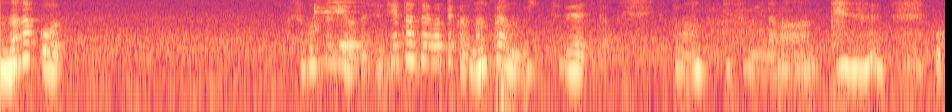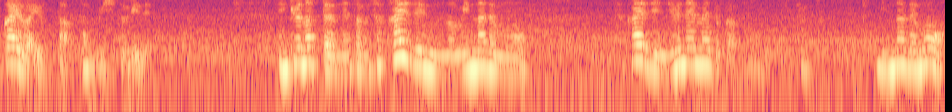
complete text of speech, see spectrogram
もう7個すごすぎる私。生誕祭終わってから何回もつぶやいてた。やっぱ7個ってすごいんだなって。5回は言った。多分一人で。勉強になったよね。多分社会人のみんなでも社会人10年目とかみんなでも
